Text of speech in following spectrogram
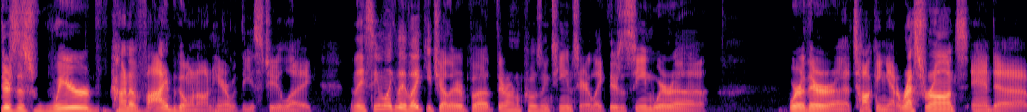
there's this weird kind of vibe going on here with these two. Like they seem like they like each other, but they're on opposing teams here. Like there's a scene where uh where they're uh, talking at a restaurant and uh,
